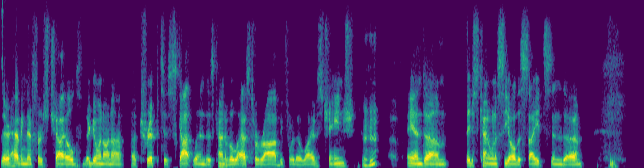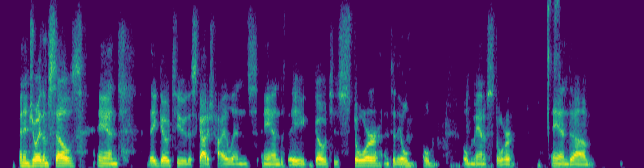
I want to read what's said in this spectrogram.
they're having their first child. They're going on a, a trip to Scotland as kind of a last hurrah before their lives change, Mm-hmm. and um, they just kind of want to see all the sights and uh, and enjoy themselves. And they go to the Scottish Highlands and they go to Storr and to the old old old man of Storr. And um,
